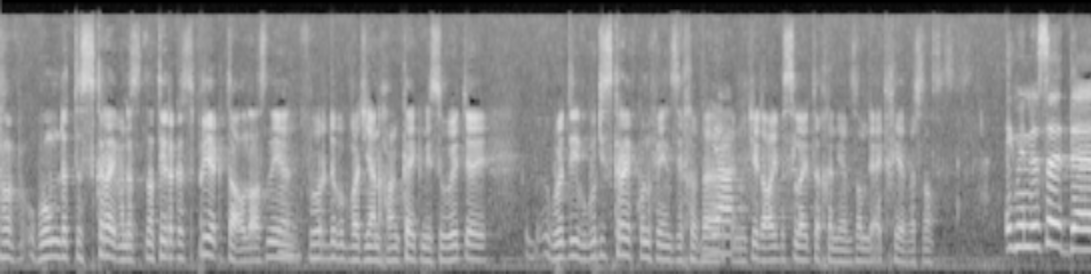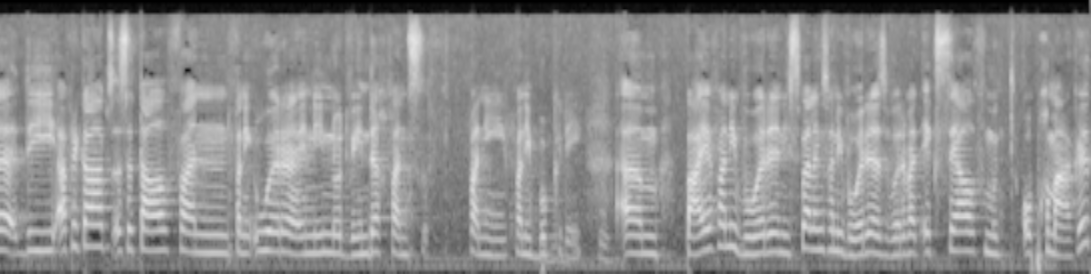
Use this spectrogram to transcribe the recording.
hoe om dit te skryf want dit is natuurlik 'n spreektaal. Daar's nie 'n woordeboek wat jy aan gaan kyk nie. So hoe het jy hoe die hoe die skryfkonvensie gewerk Ja. en hoe het jy daai besluite geneem om die uitgewers nog Ik meen, dis 'n de die Afrikaans is 'n taal van van die ore en nie noodwendig van van die van die boek nie. Ehm baie van die woorde en die spellings van die woorde is woorde wat ek self moet opgemaak het.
